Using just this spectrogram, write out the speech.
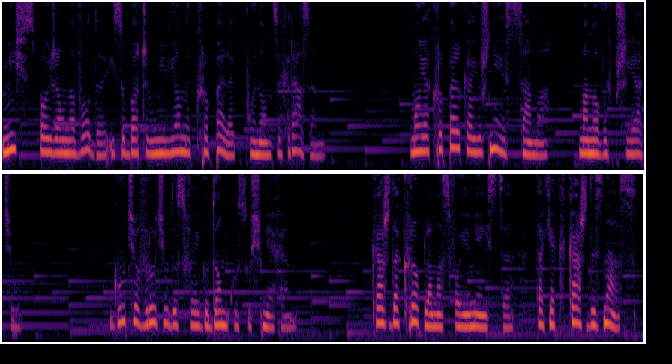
Miś spojrzał na wodę i zobaczył miliony kropelek płynących razem. Moja kropelka już nie jest sama, ma nowych przyjaciół. Gucio wrócił do swojego domku z uśmiechem. Każda kropla ma swoje miejsce, tak jak każdy z nas.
